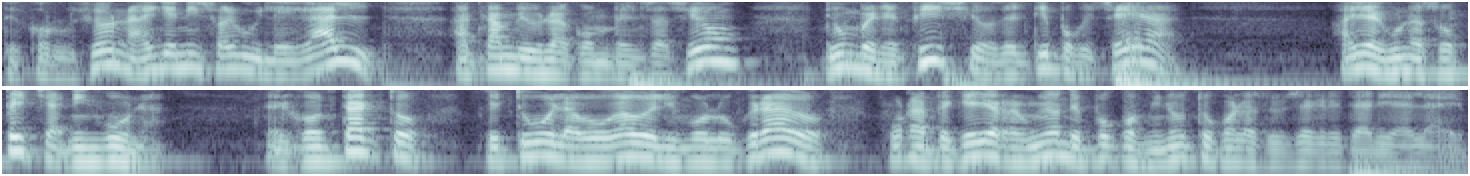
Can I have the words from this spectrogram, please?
de corrupción. ¿Alguien hizo algo ilegal a cambio de una compensación, de un beneficio, del tipo que sea? ¿Hay alguna sospecha? Ninguna. El contacto que tuvo el abogado del involucrado fue una pequeña reunión de pocos minutos con la subsecretaria de la EP.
